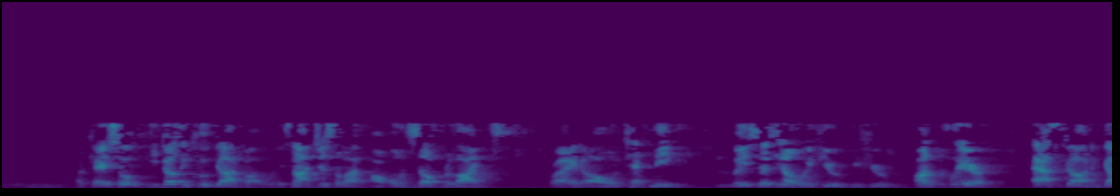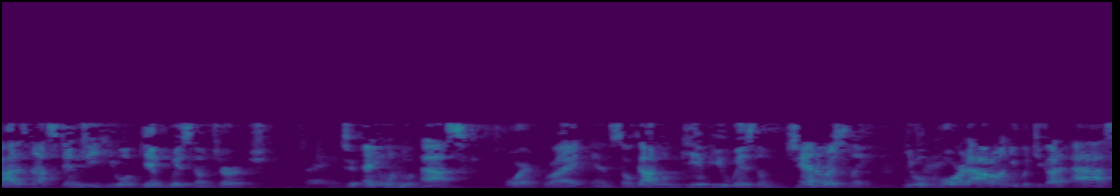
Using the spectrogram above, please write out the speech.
Mm-hmm. Okay, so he does include God, by the way. It's not just about our own self-reliance, right? Our own technique. But he says, you know, if you, if you're unclear, ask God. And God is not stingy. He will give wisdom, church, right. to anyone who asks for it, right? And so God will give you wisdom generously. He will pour it out on you, but you gotta ask.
